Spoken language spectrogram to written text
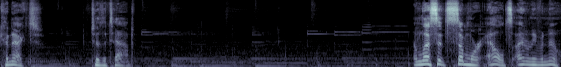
connect to the tap? Unless it's somewhere else. I don't even know.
